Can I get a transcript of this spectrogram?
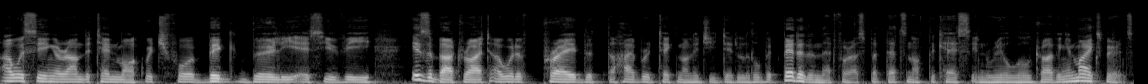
I was seeing around the 10 mark, which for a big, burly SUV is about right. I would have prayed that the hybrid technology did a little bit better than that for us, but that's not the case in real world driving in my experience.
